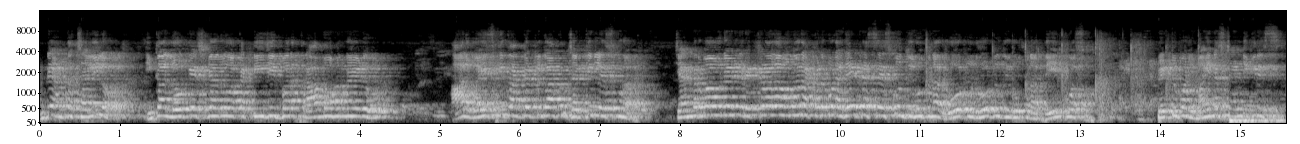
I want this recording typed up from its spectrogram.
అంటే అంత చలిలో. ఇంకా లోకేష్ గారు ఒక టీజీ భరత్ రామ్మోహన్ నాయుడు వాళ్ళ వయసుకి తగ్గట్లు కాకుండా జర్కిన్లు వేసుకున్నారు. చంద్రబాబు నాయుడు గారు ఎక్కడ ఉన్నారు అక్కడ కూడా అదే డ్రెస్ వేసుకొని తిరుగుతున్నారు. రోడ్లు రోడ్లు తిరుగుతున్నారు. దేనికోసం? పెట్టుబడులు. Minus ten degrees.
